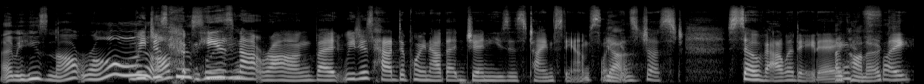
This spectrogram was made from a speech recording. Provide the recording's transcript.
I mean, he's not wrong. We just obviously. he's not wrong, but we just had to point out that Jin uses timestamps. Like Yeah. it's just so validating. It's Iconic. like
